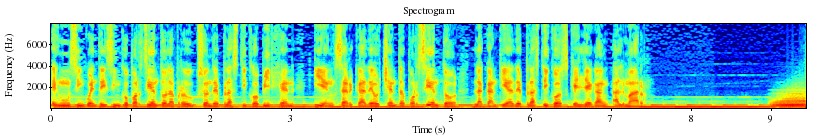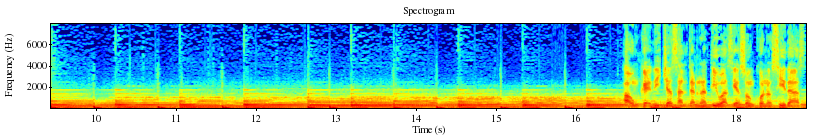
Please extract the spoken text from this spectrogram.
en un 55% la producción de plástico virgen y en cerca de 80% la cantidad de plásticos que llegan al mar. Aunque dichas alternativas ya son conocidas,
